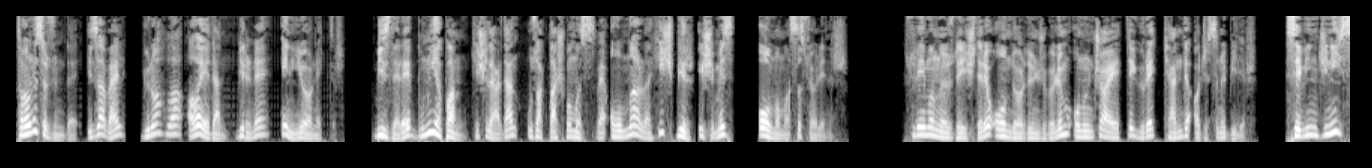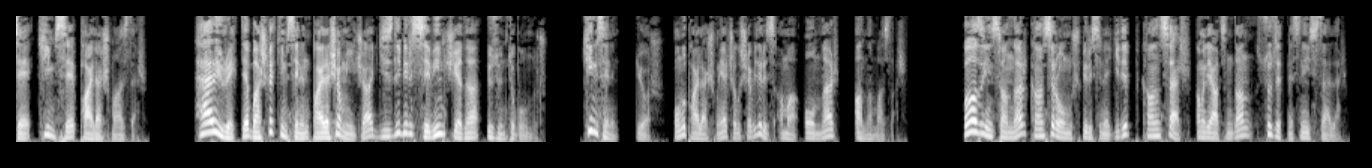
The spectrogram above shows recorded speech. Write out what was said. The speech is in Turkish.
Tanrı sözünde İzabel günahla alay eden birine en iyi örnektir. Bizlere bunu yapan kişilerden uzaklaşmamız ve onlarla hiçbir işimiz olmaması söylenir. Süleyman'ın özdeyişleri 14. bölüm 10. ayette yürek kendi acısını bilir. Sevincini ise kimse paylaşmaz der. Her yürekte başka kimsenin paylaşamayacağı gizli bir sevinç ya da üzüntü bulunur. Kimsenin diyor. Onu paylaşmaya çalışabiliriz ama onlar anlamazlar. Bazı insanlar kanser olmuş birisine gidip kanser ameliyatından söz etmesini isterler.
